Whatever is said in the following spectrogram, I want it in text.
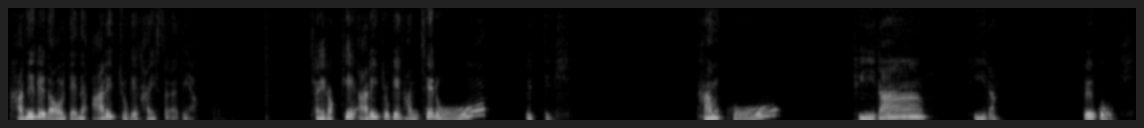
바늘을 넣을 때는 아래쪽에 가 있어야 돼요. 자, 이렇게 아래쪽에 간 채로 빼뜨기. 담고 뒤랑 뒤랑 끌고 오기.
